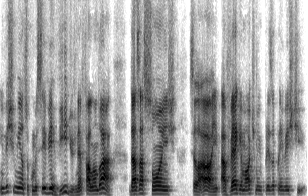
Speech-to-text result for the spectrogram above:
investimentos. Eu comecei a ver vídeos, né, falando ah, das ações, sei lá, ah, a VEG é uma ótima empresa para investir.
